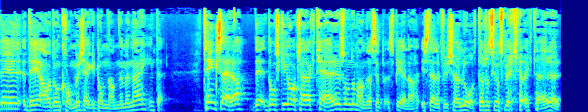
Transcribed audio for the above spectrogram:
det, det, ja, de kommer säkert de namnen, men nej, inte. Tänk så här, de- de ska ju ha karaktärer som de andra ska spela. Istället för att köra låtar så ska de spela karaktärer.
